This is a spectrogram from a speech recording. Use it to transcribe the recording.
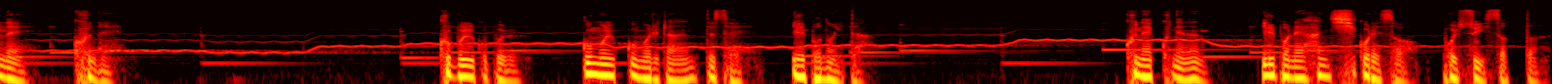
쿠네 쿠네 구불구불 꾸물꾸물이라는 뜻의 일본어이다. 쿠네쿠네는 일본의 한 시골에서 볼 수 있었던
